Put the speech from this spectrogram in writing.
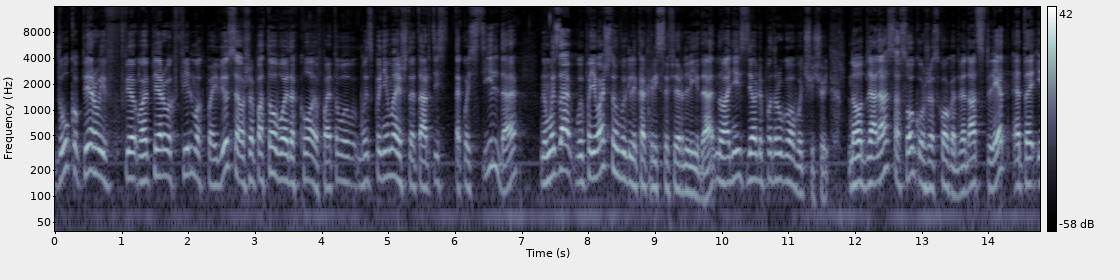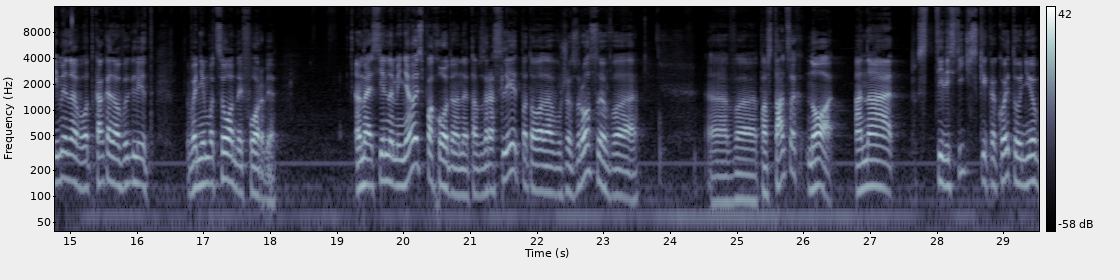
Дуку первый, во-первых, в фильмах появился, а уже потом в «Войнах клонов», поэтому мы понимаем, что это артист такой стиль, да, ну, мы знаем, вы понимаете, что он выглядит как Кристофер Ли, да? Но они сделали по-другому чуть-чуть. Но для нас Асока уже сколько? 12 лет? Это именно вот как она выглядит в анимационной форме. Она сильно менялась по ходу, она там взрослеет, потом она уже взрослая в, э, в повстанцах, но она стилистически какой-то у нее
